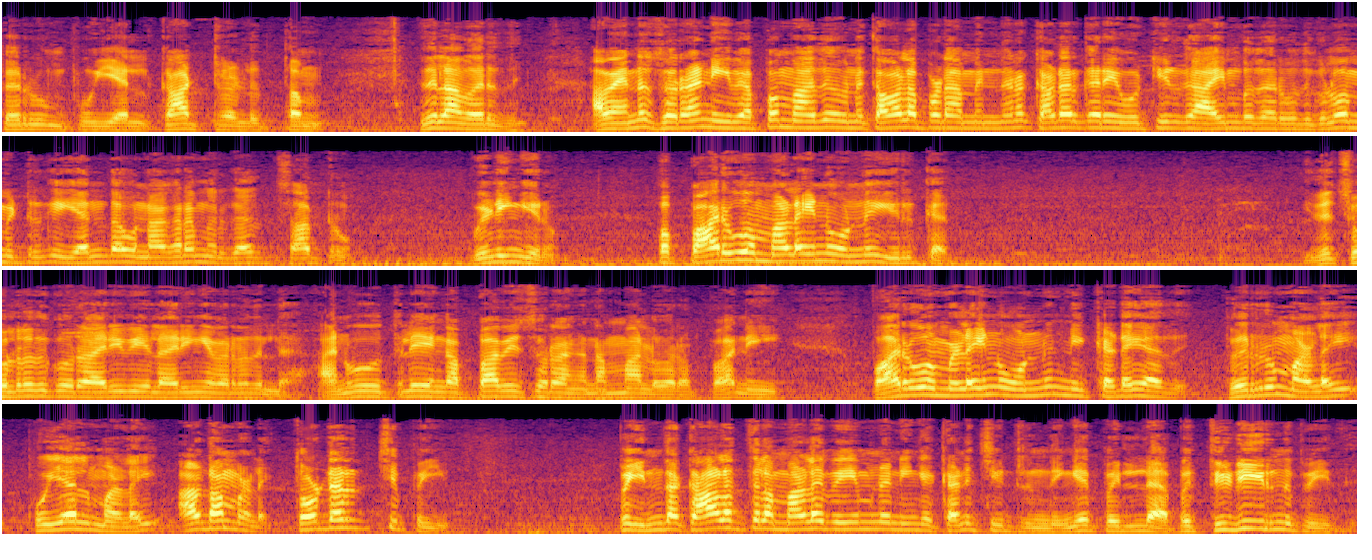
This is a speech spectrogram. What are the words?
பெரும் புயல் காற்றழுத்தம் இதெல்லாம் வருது. அவன் என்ன சொல்கிறான் நீங்கள் வெப்பமாகுது அவனை கவலைப்படாமல் இருந்தா கடற்கரை ஒட்டி ஐம்பது அறுபது கிலோமீட்டருக்கு எந்த ஒரு நகரம் இருக்காது சாப்பிட்ரும் விழுங்கிரும். இப்போ பருவமழைன்னு ஒன்று இருக்காது. இதை சொல்கிறதுக்கு ஒரு அறிவியல் அறிஞர் வர்றதில்ல. அனுபவத்திலே எங்கள் அப்பாவே சொல்கிறாங்க நம்மால் வரப்பா நீ பருவமழைன்னு ஒன்று நீ கிடையாது. பெருமழை புயல் மழை அடமழை தொடர்ச்சி பெய்யும். இப்போ இந்த காலத்தில் மழை பெய்யும்னு நீங்கள் கணிச்சிட்டு இருந்தீங்க. இப்போ இல்லை இப்போ திடீர்னு பெய்யுது.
